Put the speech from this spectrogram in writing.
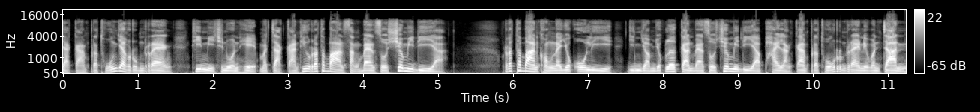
จากการประท้วงอย่างรุนแรง ที่มีชนวนเหตุมาจากการที่รัฐบาลสั่งแบนโซเชียลมีเดีย รัฐบาลของนายกโอลี ยินยอมยกเลิกการแบนโซเชียลมีเดียภายหลังการประท้วงรุนแรงในวันจันทร์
